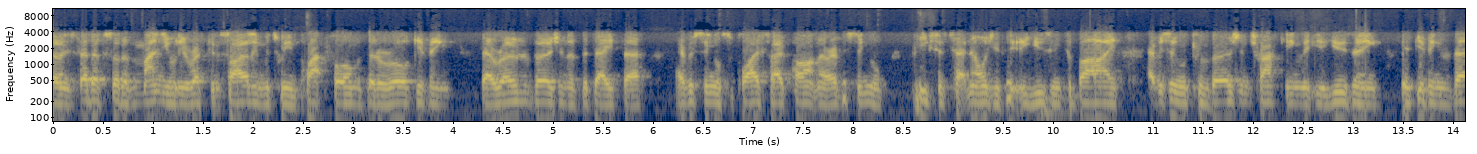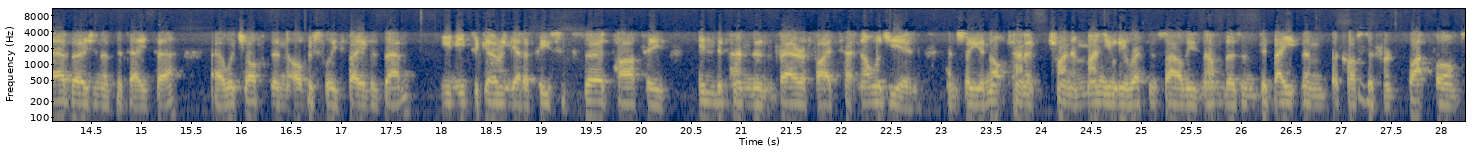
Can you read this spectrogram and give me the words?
so instead of sort of manually reconciling between platforms that are all giving their own version of the data, every single supply side partner, every single piece of technology that you're using to buy, every single conversion tracking that you're using is giving their version of the data, uh, which often obviously favors them. You need to go and get a piece of third party independent verified technology in. And so you're not kind of trying to manually reconcile these numbers and debate them across different platforms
